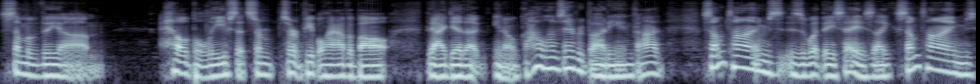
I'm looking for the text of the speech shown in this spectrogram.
some of the um, held beliefs that some certain people have about the idea that you know God loves everybody and God. Sometimes is what they say is like sometimes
